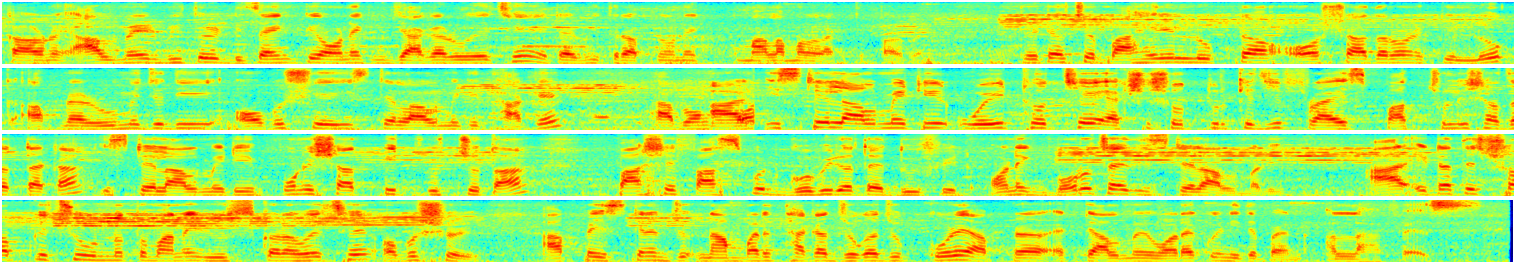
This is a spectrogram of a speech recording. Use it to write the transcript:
কারণ আলমারির ভিতরে ডিজাইনটি অনেক জায়গা রয়েছে, এটার ভিতরে আপনি অনেক মালামাল রাখতে পারবেন। তো এটা হচ্ছে বাহিরের লুকটা অসাধারণ একটি লুক। আপনার রুমে যদি অবশ্যই স্টিল আলমিটি থাকে এবং আর স্টিল আলমিটির ওয়েট হচ্ছে একশো সত্তর কেজি প্রাইস পাঁচচল্লিশ হাজার টাকা। স্টিল আলমিটি পনেরো সাত ফিট উচ্চতা পাশে পাঁচ ফুট গভীরতায় দুই ফিট অনেক বড় সাইজ স্টিল আলমারি। আর এটাতে সব কিছু উন্নত মানের ইউজ করা হয়েছে। অবশ্যই আপনার স্ক্যানের নাম্বারে থাকা যোগাযোগ করে আপনার একটা আলমারি অর্ডার করে নিতে পারেন। আল্লাহ হাফেজ।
